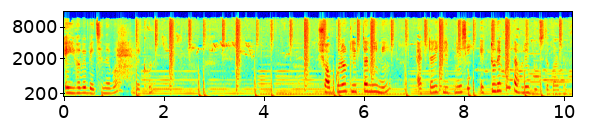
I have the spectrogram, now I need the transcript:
এইভাবে বেছে নেব, দেখুন। সবগুলোর ক্লিপটা নিয়ে নিই। একটারই ক্লিপ নিয়েছি, একটু দেখুন, তাহলেই বুঝতে পারবেন।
